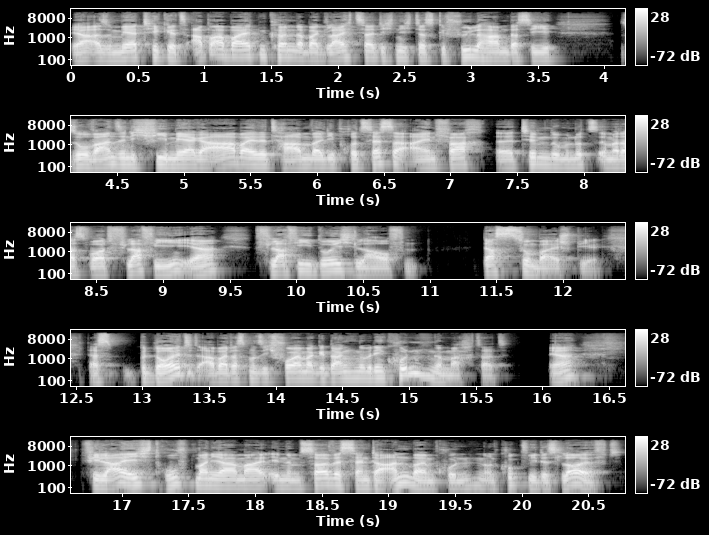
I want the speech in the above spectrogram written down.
ja, also mehr Tickets abarbeiten können, aber gleichzeitig nicht das Gefühl haben, dass sie so wahnsinnig viel mehr gearbeitet haben, weil die Prozesse einfach, äh, Tim, du benutzt immer das Wort fluffy, ja, fluffy durchlaufen. Das zum Beispiel. Das bedeutet aber, dass man sich vorher mal Gedanken über den Kunden gemacht hat. Ja, vielleicht ruft man ja mal in einem Service Center an beim Kunden und guckt, wie das läuft.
